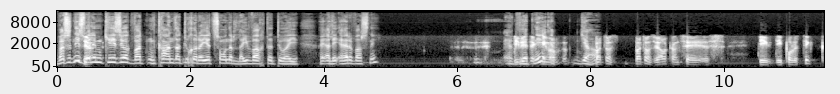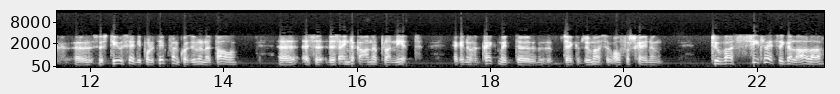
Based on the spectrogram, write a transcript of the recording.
Was dit nie ja. Willem Kies ook wat in Kandla toe gery het sonder leiwagte toe hy hy ALR was nie? Ek weet, weet nie, maar, ja. Wat ons wat ons wel kan sê is die die politiek uh, so Stew sê die politiek van KwaZulu-Natal uh, is dis eintlik 'n ander planeet. Ek het nou gekyk met uh, Jacob Zuma se hofverskyning. Toe was Sihle Sigalala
